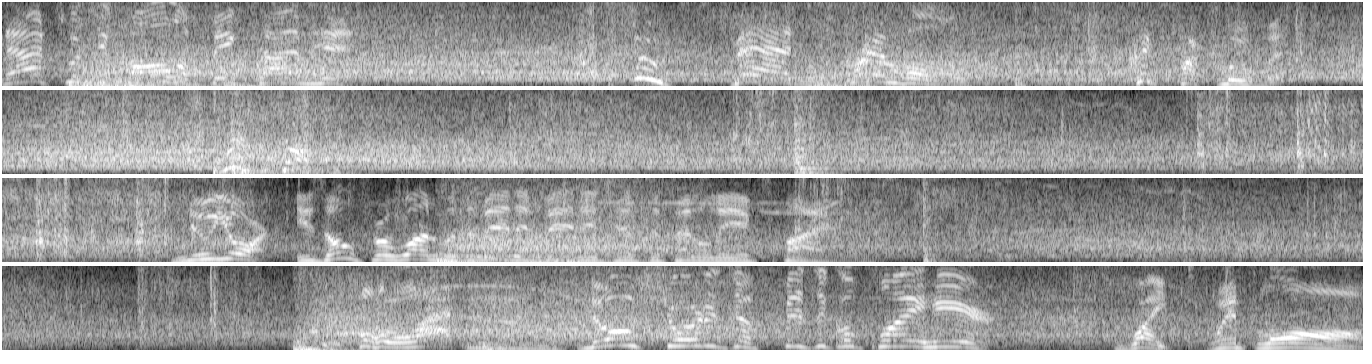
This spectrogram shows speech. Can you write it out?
That's what you call a big-time hit. Shoots. Mad scramble. Quick puck movement. Wrist shot. New York is 0 for 1 with the man advantage as the penalty expires. Latin. No shortage of physical play here. White went long.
